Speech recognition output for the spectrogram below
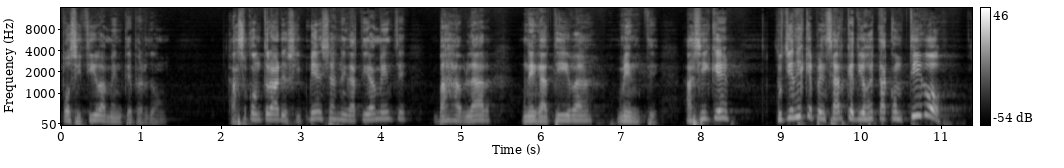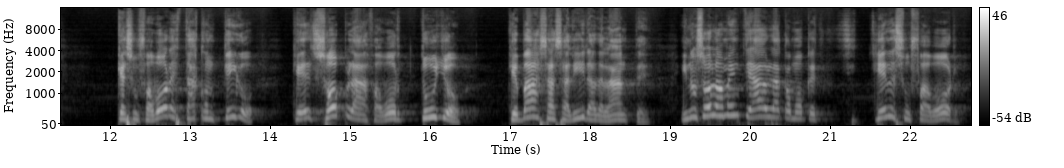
positivamente, perdón. Caso contrario, si piensas negativamente, vas a hablar negativamente. Así que tú tienes que pensar que Dios está contigo, que su favor está contigo, que Él sopla a favor tuyo, que vas a salir adelante. Y no solamente habla como que tiene su favor,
